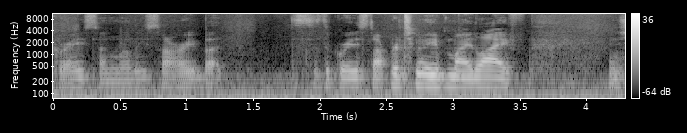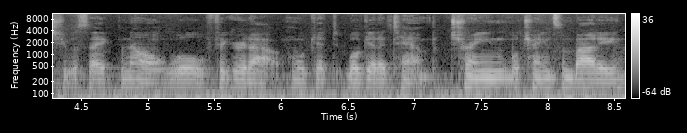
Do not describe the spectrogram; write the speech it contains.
Grace, I'm really sorry, but this is the greatest opportunity of my life. And she was like, no, we'll figure it out. We'll get we'll get a temp. Train. We'll train somebody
